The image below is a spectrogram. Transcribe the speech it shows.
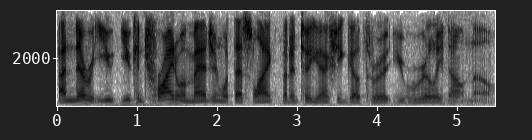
I never, you you can try to imagine what that's like, but until you actually go through it, you really don't know.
